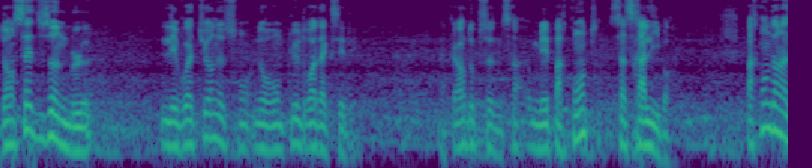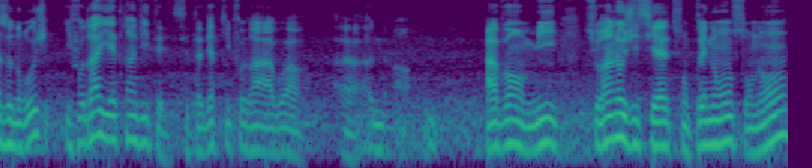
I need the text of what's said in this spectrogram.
Dans cette zone bleue, les voitures ne seront- n'auront plus le droit d'accéder. D'accord? Donc, ce ne sera- Mais par contre, ça sera libre. Par contre, dans la zone rouge, il faudra y être invité. C'est-à-dire qu'il faudra avoir euh, avant mis sur un logiciel son prénom, son nom,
